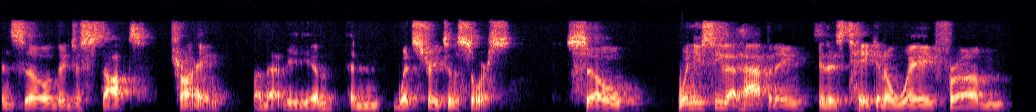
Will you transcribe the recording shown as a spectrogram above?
And so they just stopped trying on that medium and went straight to the source. So when you see that happening, it has taken away from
